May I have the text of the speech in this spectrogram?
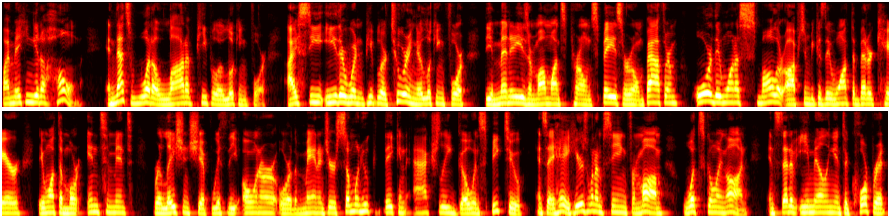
by making it a home. And that's what a lot of people are looking for. I see either when people are touring, they're looking for the amenities or mom wants her own space or her own bathroom, or they want a smaller option because they want the better care, they want the more intimate relationship with the owner or the manager, someone who they can actually go and speak to and say, hey, here's what I'm seeing from mom, what's going on? Instead of emailing into corporate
